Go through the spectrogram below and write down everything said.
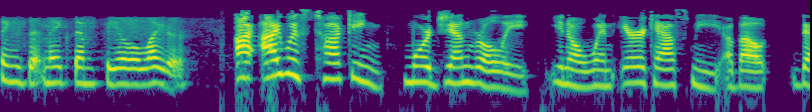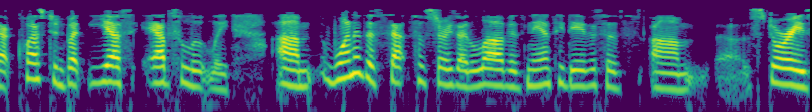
things that make them feel lighter? I, I was talking more generally, you know, when Eric asked me about that question, but yes, absolutely. Um, one of the sets of stories I love is Nancy Davis's um, uh, stories.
